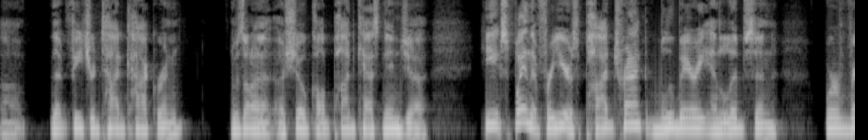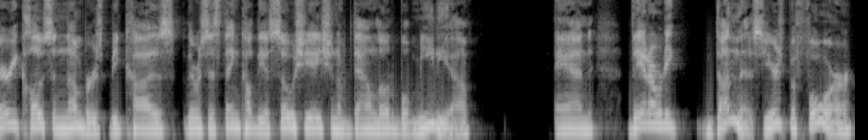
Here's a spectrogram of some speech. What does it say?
uh, that featured Todd Cochran, it was on a, a show called Podcast Ninja. He explained that for years, Podtrac, Blueberry, and Libsyn were very close in numbers because there was this thing called the Association of Downloadable Media, and they had already done this years before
